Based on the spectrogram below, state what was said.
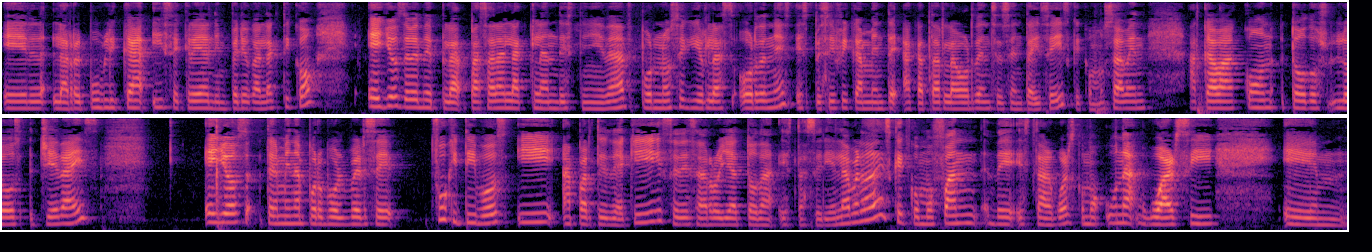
el, la República y se crea el Imperio Galáctico, ellos deben de pasar a la clandestinidad por no seguir las órdenes, específicamente acatar la Orden 66, que como saben acaba con todos los Jedi. Ellos terminan por volverse fugitivos y a partir de aquí se desarrolla toda esta serie. La verdad es que como fan de Star Wars, como una Warsy, eh,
